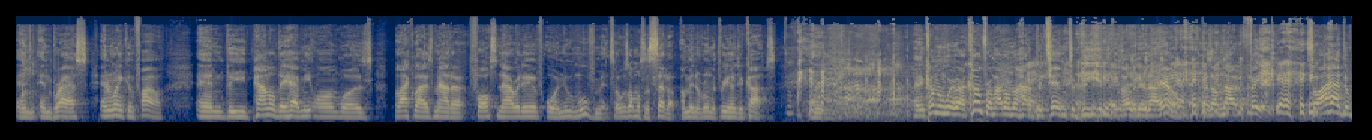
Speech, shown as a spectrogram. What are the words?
and and brass and rank and file. And the panel they had me on was Black Lives Matter, false narrative or new movement. So it was almost a setup. I'm in a room with 300 cops. And, And coming where I come from, I don't know how to pretend to be anything other than I am because I'm not fake. So I had to,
